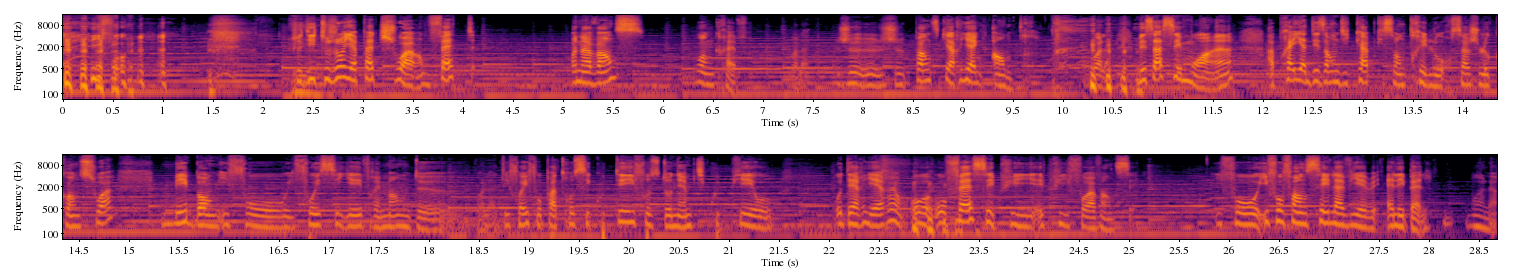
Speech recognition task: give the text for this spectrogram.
il faut. Je Et, dis toujours, il n'y a pas de choix. En fait, on avance ou on crève. Voilà. Je, je pense qu'il n'y a rien entre. Voilà. Mais ça, c'est moi. hein. Après, il y a des handicaps qui sont très lourds. Ça, je le conçois. Mais bon, il faut, il faut essayer vraiment de. Voilà. Des fois, il ne faut pas trop s'écouter. Il faut se donner un petit coup de pied au, au derrière, au- aux fesses. Et puis, et puis, il faut avancer. Il faut, il faut foncer. La vie, elle- est belle. Voilà.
